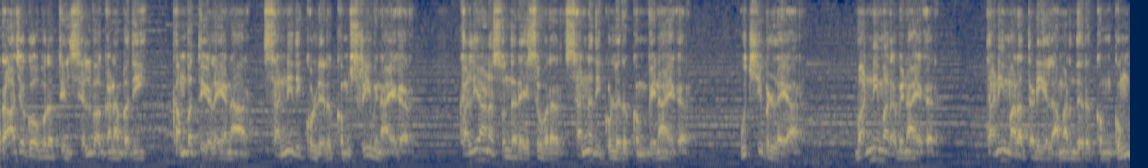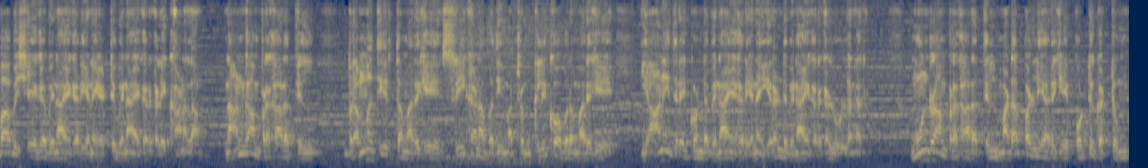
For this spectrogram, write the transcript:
ராஜகோபுரத்தில் செல்வ கணபதி கம்பத்து இளையனார் சந்நிதிக்குள் இருக்கும் ஸ்ரீ விநாயகர் கல்யாண சுந்தரேசுவரர் சன்னதிக்குள் இருக்கும் விநாயகர் உச்சி பிள்ளையார் வன்னிமர விநாயகர் தனி மரத்தடியில் அமர்ந்திருக்கும் கும்பாபிஷேக விநாயகர் என எட்டு விநாயகர்களை காணலாம். நான்காம் பிரகாரத்தில் பிரம்ம தீர்த்தம் அருகே ஸ்ரீகணபதி மற்றும் கிளிகோபுரம் அருகே யானை திரை கொண்ட விநாயகர் என இரண்டு விநாயகர்கள் உள்ளனர். மூன்றாம் பிரகாரத்தில் மடப்பள்ளி அருகே பொட்டுக்கட்டும்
